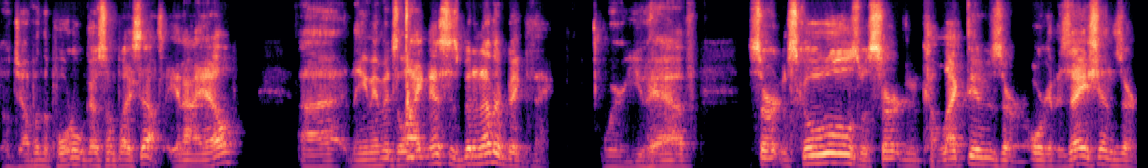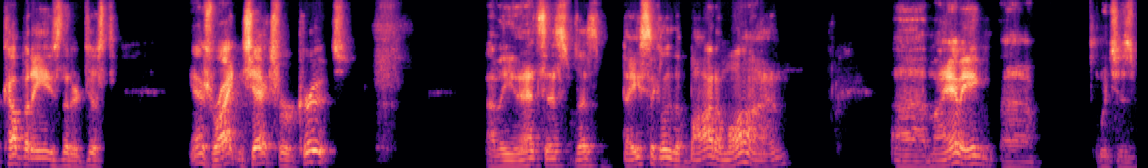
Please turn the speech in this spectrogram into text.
they'll jump in the portal, go someplace else. NIL, uh, name, image, likeness has been another big thing where you have certain schools with certain collectives or organizations or companies that are just, you know, just writing checks for recruits. I mean, that's that's, that's basically the bottom line. Uh, Miami, uh, which is,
